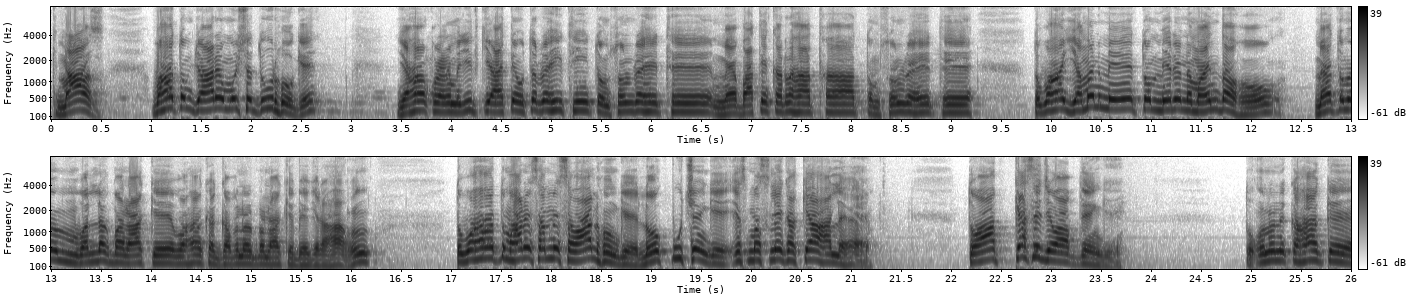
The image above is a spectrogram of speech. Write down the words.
کہ معاذ، وہاں تم جا رہے ہو، مجھ سے دور ہوگے یہاں قرآن مجید کی آیتیں اتر رہی تھیں، تم سن رہے تھے، میں باتیں کر رہا تھا، تم سن رہے تھے۔ تو وہاں یمن میں تم میرے نمائندہ ہو، میں تمہیں مبلغ بنا کے، وہاں کا گورنر بنا کے بھیج رہا ہوں۔ تو وہاں تمہارے سامنے سوال ہوں گے، لوگ پوچھیں گے، اس مسئلے کا کیا حل ہے؟ تو آپ کیسے جواب دیں گے؟ تو انہوں نے کہا کہ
